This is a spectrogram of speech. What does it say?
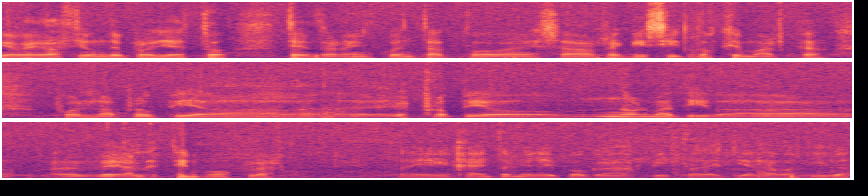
redacción de proyectos tendrán en cuenta todos esos requisitos que marca pues la propia el propio normativa de atletismo, claro. En Jaén también hay pocas pistas de tierra batida.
